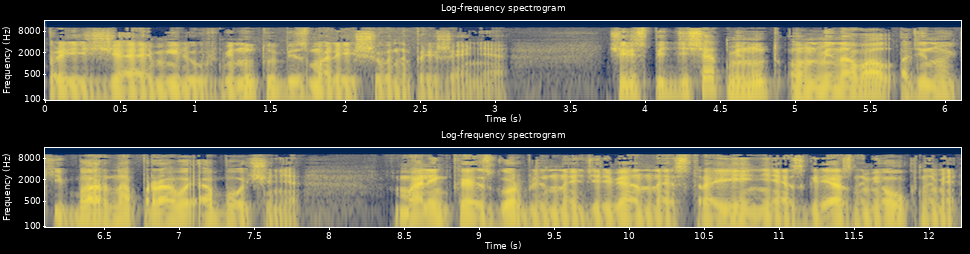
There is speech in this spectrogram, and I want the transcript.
проезжая милю в минуту без малейшего напряжения. Через 50 минут он миновал одинокий бар на правой обочине – маленькое сгорбленное деревянное строение с грязными окнами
